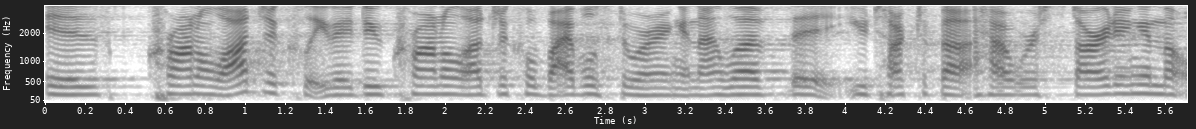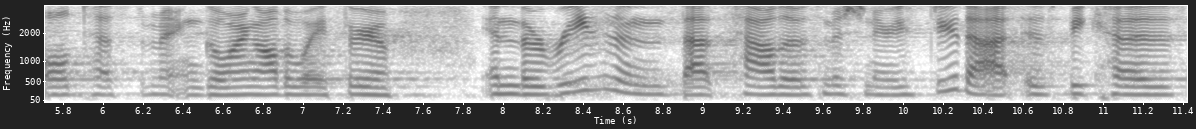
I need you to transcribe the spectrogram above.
is chronologically. They do chronological Bible storying, and I love that you talked about how we're starting in the Old Testament and going all the way through. And the reason that's how those missionaries do that is because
